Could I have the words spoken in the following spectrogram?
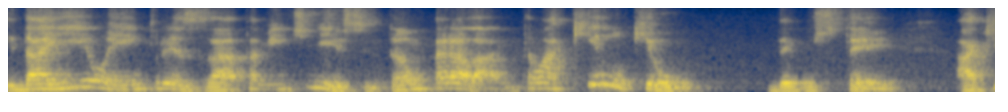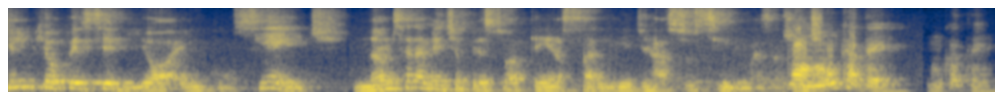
E daí eu entro exatamente nisso. Então, pera lá. Então, aquilo que eu degustei, aquilo que eu percebi, ó, é inconsciente, não necessariamente a pessoa tem essa linha de raciocínio, mas a gente. Não, nunca tem, nunca tem.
